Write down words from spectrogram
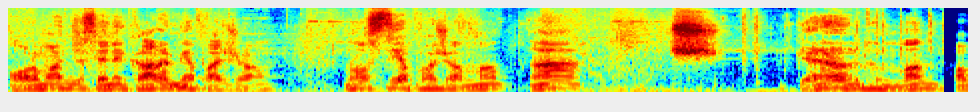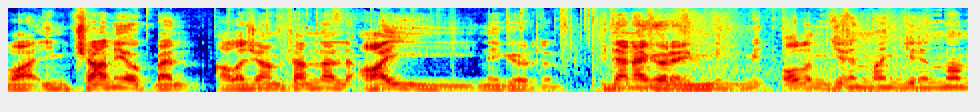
Ormancı seni karım yapacağım. Nasıl yapacaksın lan? Ha? Şşş. Gene öldüm lan. Baba imkanı yok ben alacağım itemlerle. Ay ne gördüm. Bir de ne göreyim. Mi- mi- Oğlum girin lan girin lan.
